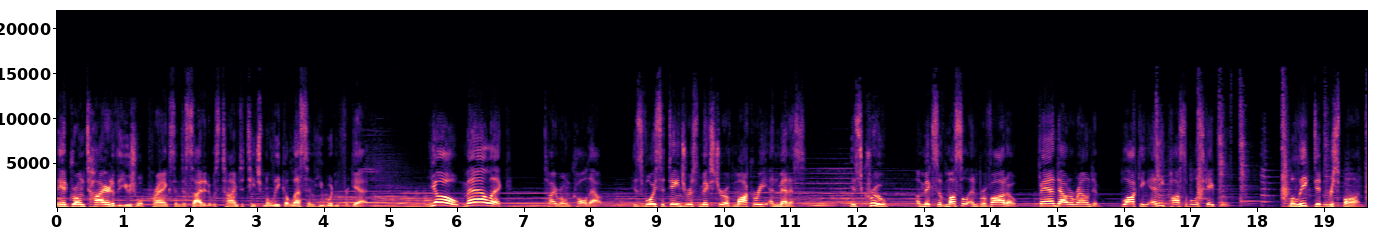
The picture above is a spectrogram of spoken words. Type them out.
They had grown tired of the usual pranks and decided it was time to teach Malik a lesson he wouldn't forget. Yo, Malik! Tyrone called out, his voice a dangerous mixture of mockery and menace. His crew, a mix of muscle and bravado, fanned out around him, blocking any possible escape route. Malik didn't respond.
